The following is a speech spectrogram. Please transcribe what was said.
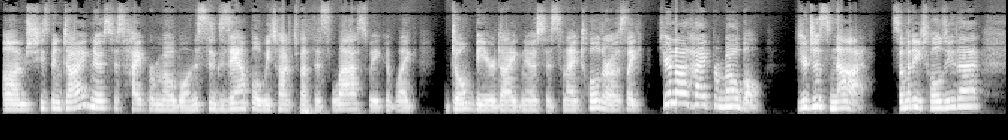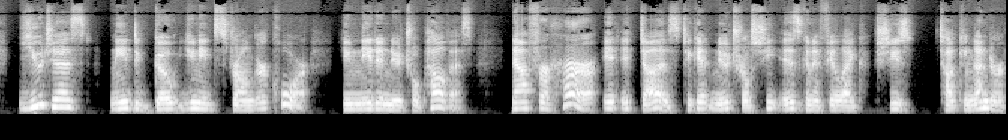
Um, she's been diagnosed as hypermobile. And this example, we talked about this last week of like, don't be your diagnosis. And I told her, I was like, you're not hypermobile. You're just not. Somebody told you that. You just need to go, you need stronger core. You need a neutral pelvis. Now, for her, it, it does to get neutral. She is going to feel like she's tucking under.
